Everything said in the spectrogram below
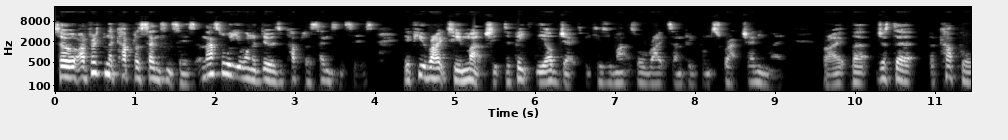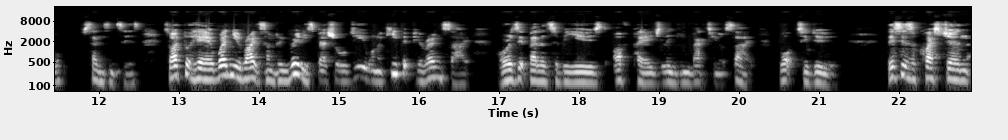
So I've written a couple of sentences, and that's all you want to do is a couple of sentences. If you write too much, it defeats the object because you might as well write something from scratch anyway, right? But just a, a couple sentences. So I put here, when you write something really special, do you want to keep it for your own site or is it better to be used off page linking back to your site? What to do? This is a question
